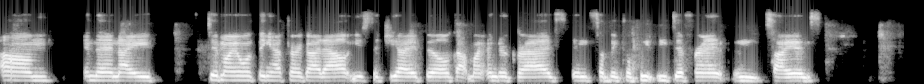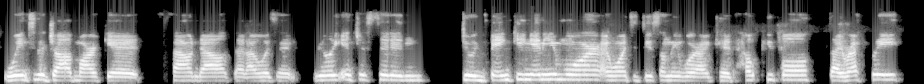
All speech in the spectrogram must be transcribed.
Um, and then I did my own thing after I got out, used the GI Bill, got my undergrads in something completely different in science, went to the job market, found out that I wasn't really interested in doing banking anymore. I wanted to do something where I could help people directly.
